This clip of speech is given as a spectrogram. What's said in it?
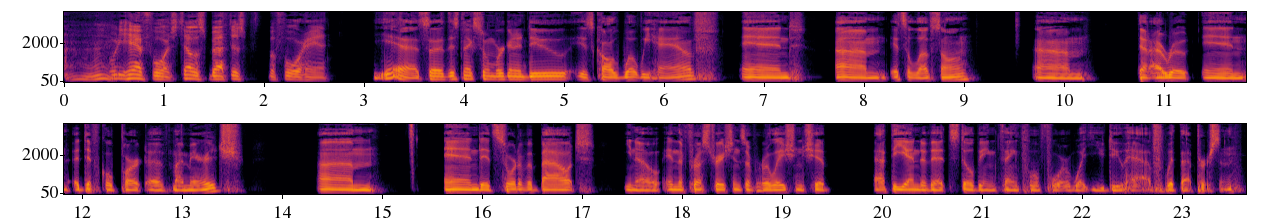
All right. What do you have for us? Tell us about this beforehand. Yeah. So this next one we're going to do is called What We Have. And um, it's a love song um, that I wrote in a difficult part of my marriage. Um, and it's sort of about, you know, in the frustrations of a relationship, at the end of it, still being thankful for what you do have with that person.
